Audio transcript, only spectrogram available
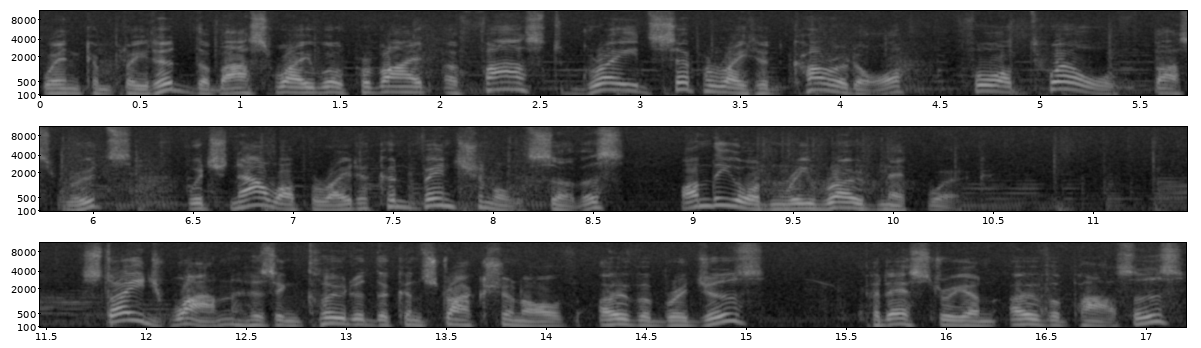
When completed, the busway will provide a fast grade separated corridor for 12 bus routes which now operate a conventional service on the ordinary road network. Stage one has included the construction of overbridges, pedestrian overpasses,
